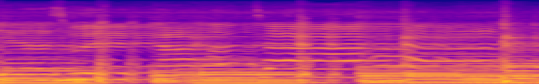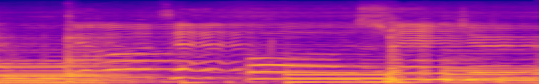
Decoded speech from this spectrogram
We're time. a strangers.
